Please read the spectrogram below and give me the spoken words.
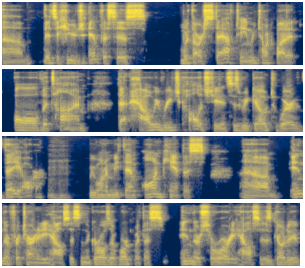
um, it's a huge emphasis with our staff team. We talk about it all the time that how we reach college students is we go to where they are. Mm-hmm. We want to meet them on campus, um, in their fraternity houses, and the girls that work with us in their sorority houses, go to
